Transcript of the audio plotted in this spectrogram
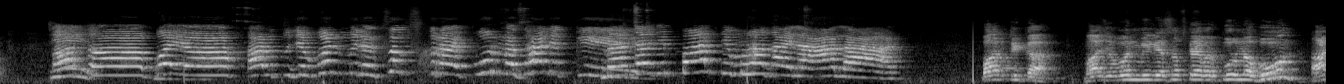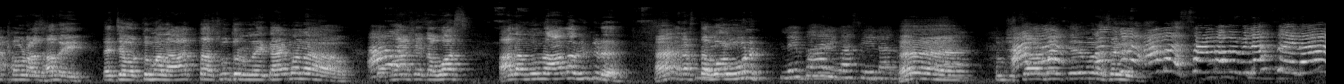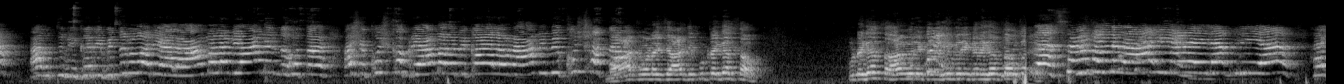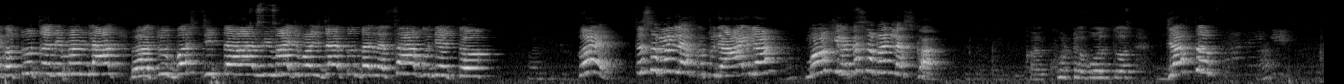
आता बया अरे तुझे वन मिलियन सबस्क्राईब पूर्ण की. पार्टी आला पार्टी का? माझे वन मिलियन सबस्क्रायबर पूर्ण होऊन आठवडा झालाय. त्याच्यावर तुम्हाला आता सुधारलंय काय म्हणाव? त्या माशाचा वास आला म्हणून आला इकडं. हा रस्ता वळवून. लय भारी वास यायला लागला. हा तुमची चार माहिती केली मला सगळी. तुला आम्हाला सांगावं बी लागतंय ना. अरे तुम्ही गरिबीतून वर आला. आम्हाला बी आनंद होतोय. अशा खुशखबरी आम्हाला बी कळालं ना आम्ही बी खुश मग होतो आठवड्याच्या आधी कुठे गेलताव? कुठे गेलताव? अमेरिकेला अमेरिकेला गेलताव काय? तू तरी म्हणला तू बस तिथं मी माझी माझी जातो त्यांना सांगून येतो. होय तसं म्हणलास का तुझ्या आईला? मावशीला तसं म्हणलास का? काय खोटं बोलतोस? जास्त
